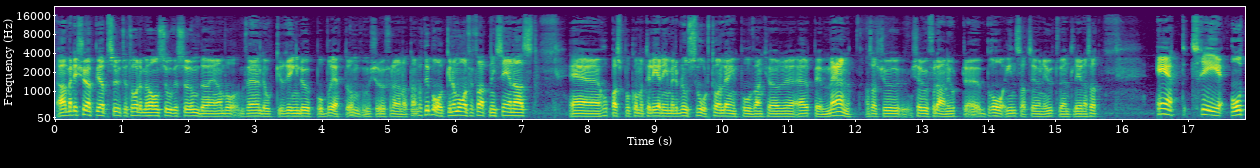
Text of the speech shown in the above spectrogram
Ja men det köper jag absolut. Jag talade med Hans-Ove Sundberg. Han var vänlig och ringde upp och berättade om Charoa att han var tillbaka i normal författning senast. Eh, hoppas på att komma till ledning men det blir nog svårt att ta en längd på Vankör RP. Men han sa att Charoa Forlan har gjort eh, bra insats även i utvänt ledning. Så att 1, 3, 8.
